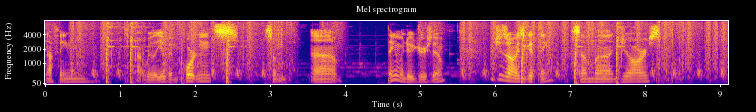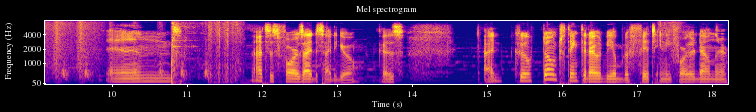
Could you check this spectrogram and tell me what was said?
nothing not really of importance. Some uh, thingamadoogers though, which is always a good thing. Some uh, jars, and that's as far as I decide to go because I don't think that I would be able to fit any farther down there.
